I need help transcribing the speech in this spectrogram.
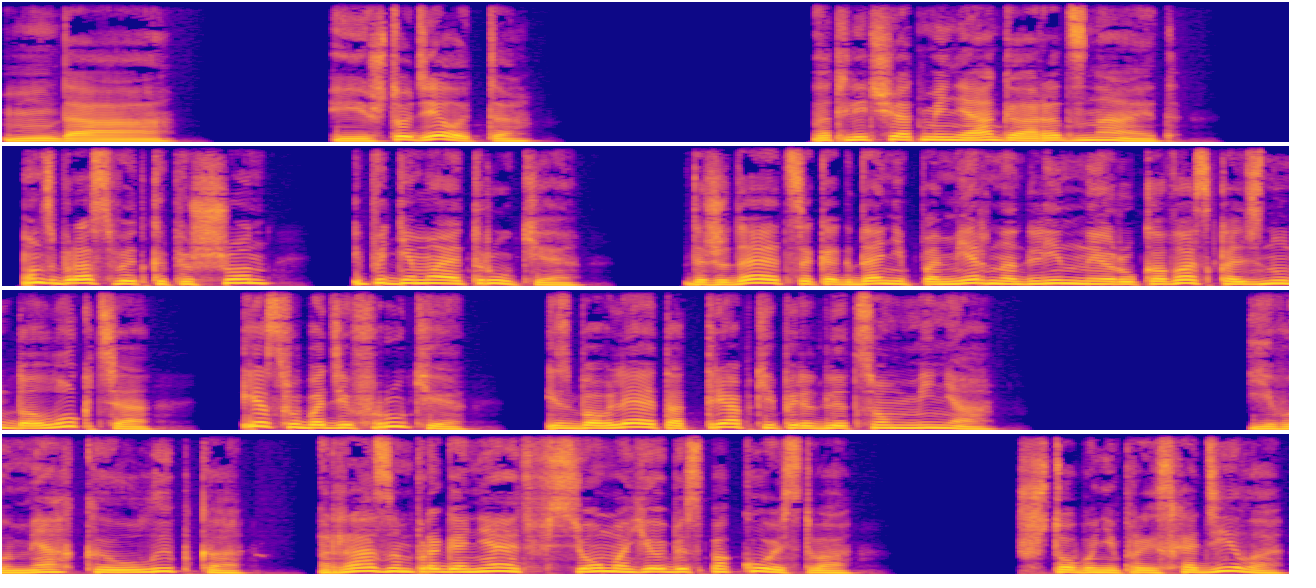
да. И что делать-то? В отличие от меня, Гаррет знает. Он сбрасывает капюшон и поднимает руки, дожидается, когда непомерно длинные рукава скользнут до локтя, и освободив руки, избавляет от тряпки перед лицом меня. Его мягкая улыбка разом прогоняет все мое беспокойство. Что бы ни происходило,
